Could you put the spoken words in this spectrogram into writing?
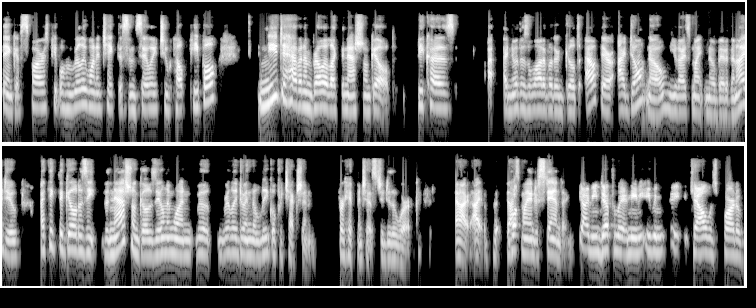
think as far as people who really want to take this sincerely to help people need to have an umbrella like the national guild because I, know there's a lot of other guilds out there. I don't know. You guys might know better than I do. I think the guild is the, the national guild is the only one re- really doing the legal protection for hypnotists to do the work. And I, I that's Well- my understanding. Yeah, I mean, definitely. I mean, even eh, Cal was part of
